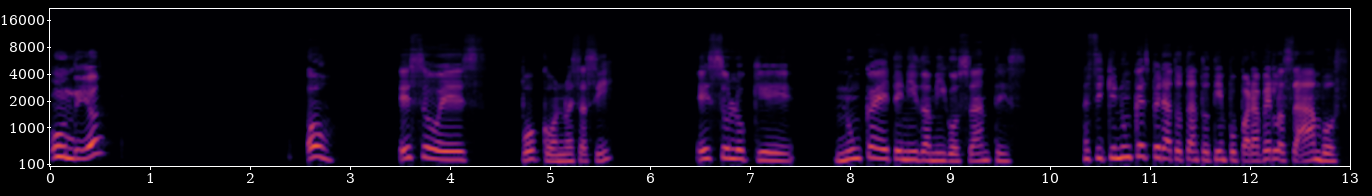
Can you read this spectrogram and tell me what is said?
¿Un día? Oh, eso es poco, ¿no es así? Es solo que nunca he tenido amigos antes. Así que nunca he esperado tanto tiempo para verlos a ambos.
